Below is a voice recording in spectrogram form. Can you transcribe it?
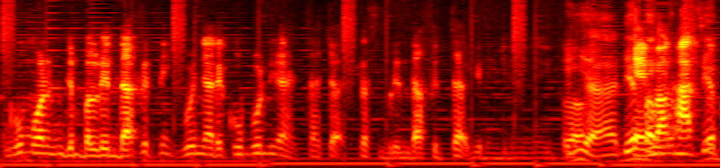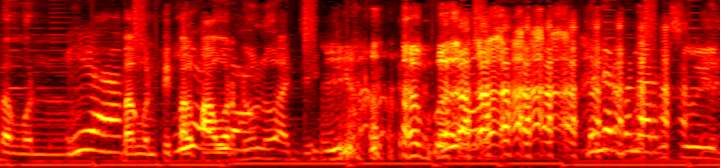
gue mau jebelin David nih gue nyari kubu nih ya caca kita sebelin David cak gini gini gini gitu. Iya dia Kayak Bang bangun dia bangun iya. bangun people Iya, power iya. dulu anjing. Iya. Bener-bener musuhin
